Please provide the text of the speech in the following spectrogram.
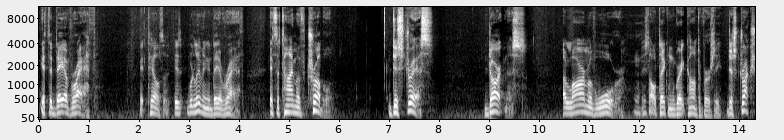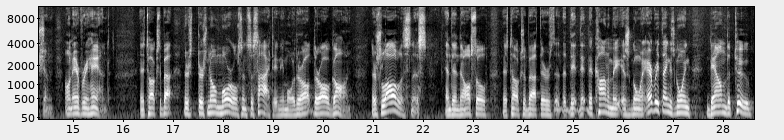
it's a day of wrath. It tells us we're living in a day of wrath. It's a time of trouble, distress, darkness, alarm of war. Hmm. This all taken from great controversy. Destruction on every hand. It talks about there's there's no morals in society anymore. They're all they're all gone. There's lawlessness, and then also it talks about there's the, the, the economy is going. Everything is going down the tube.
